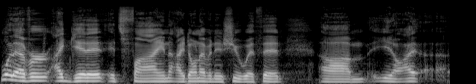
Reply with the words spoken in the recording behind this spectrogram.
Whatever, I get it. It's fine. I don't have an issue with it. Um, you know, I.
